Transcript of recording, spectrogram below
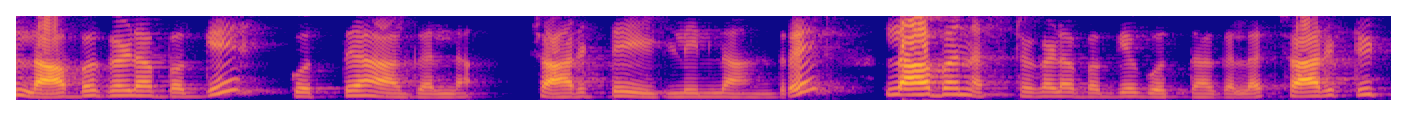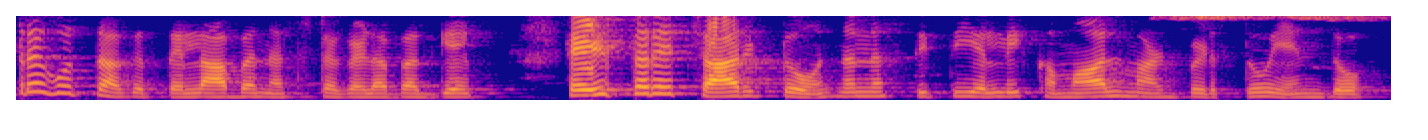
ಲಾಭಗಳ ಬಗ್ಗೆ ಗೊತ್ತೇ ಆಗಲ್ಲ. ಚಾರ್ಟೇ ಇಡಲಿಲ್ಲ ಅಂದರೆ ಲಾಭ ನಷ್ಟಗಳ ಬಗ್ಗೆ ಗೊತ್ತಾಗಲ್ಲ. ಚಾರ್ಟ್ ಇಟ್ಟರೆ ಗೊತ್ತಾಗುತ್ತೆ ಲಾಭ ನಷ್ಟಗಳ ಬಗ್ಗೆ. ಹೇಳ್ತಾರೆ ಚಾರ್ಟು ನನ್ನ ಸ್ಥಿತಿಯಲ್ಲಿ ಕಮಾಲ್ ಮಾಡಿಬಿಡ್ತು ಎಂದು.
